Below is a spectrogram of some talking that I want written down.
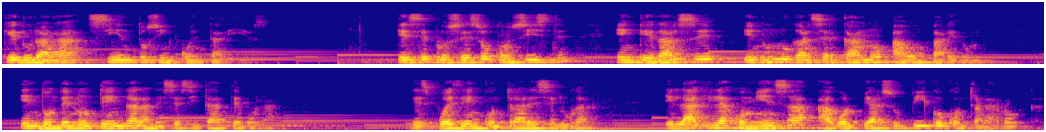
que durará 150 días. Ese proceso consiste en quedarse en un lugar cercano a un paredón, en donde no tenga la necesidad de volar. Después de encontrar ese lugar, el águila comienza a golpear su pico contra la roca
